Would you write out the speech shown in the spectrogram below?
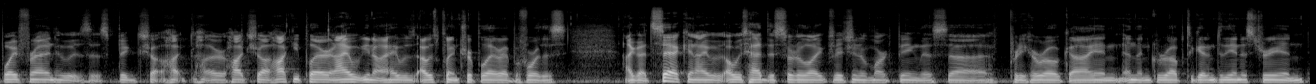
boyfriend who is this big hot, hot shot hockey player, and I, you know, I was I was playing AAA right before this. I got sick, and I always had this sort of like vision of Mark being this uh, pretty heroic guy, and, and then grew up to get into the industry and.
